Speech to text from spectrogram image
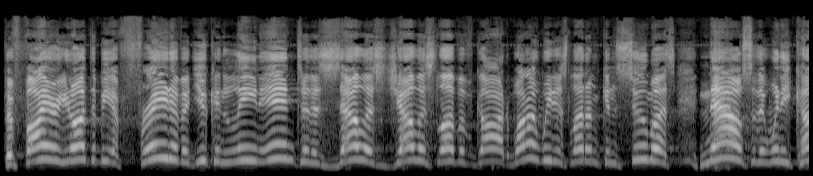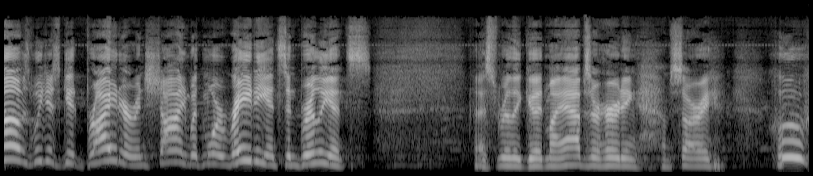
The fire, you don't have to be afraid of it. You can lean into the zealous, jealous love of God. Why don't we just let Him consume us now so that when He comes, we just get brighter and shine with more radiance and brilliance? That's really good. My abs are hurting. I'm sorry. Whew.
